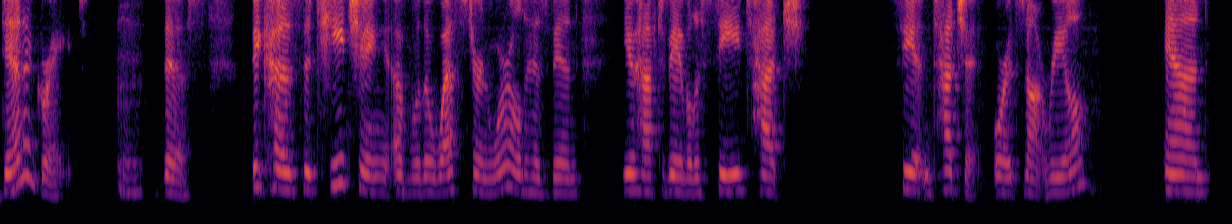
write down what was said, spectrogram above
denigrate Mm. this because the teaching of the Western world has been you have to be able to see, touch, see it and touch it, or it's not real. And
